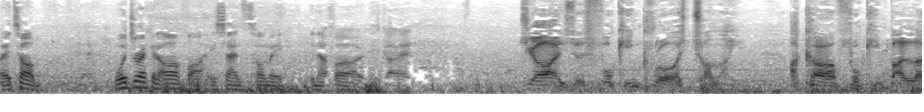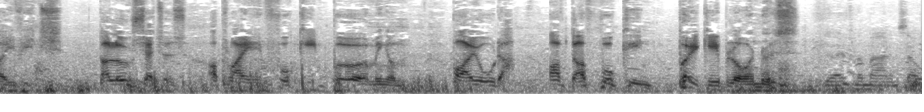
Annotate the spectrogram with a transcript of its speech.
Hey Tom, what do you reckon Arthur is saying to Tommy in that photo? He's going, Jesus fucking Christ, Tommy. I can't fucking believe it. The Lucettas are playing in fucking Birmingham by order of the fucking Peaky Blinders. You ain't for the man himself.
